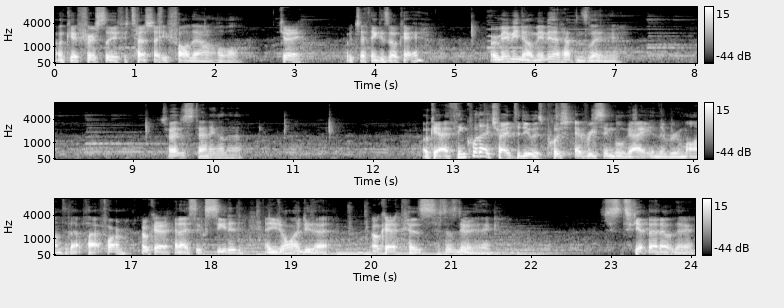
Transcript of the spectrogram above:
Okay, firstly, if you touch that, you fall down a hole. Okay. which I think is okay. Or maybe no, maybe that happens later. Try just standing on that. Okay, I think what I tried to do is push every single guy in the room onto that platform, Okay. and I succeeded. And you don't want to do that Okay. because it doesn't do anything. Just to get that out there.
